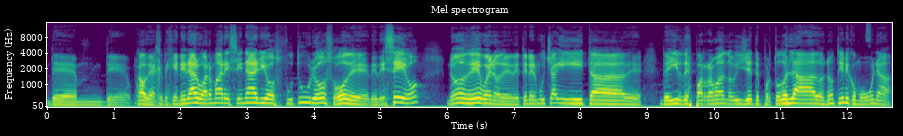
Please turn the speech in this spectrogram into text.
de, de, claro, de, de, generar o armar escenarios futuros o de, de deseo, ¿no? De, bueno, de, tener mucha guita, de, ir desparramando billetes por todos lados, ¿no? Tiene como una,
